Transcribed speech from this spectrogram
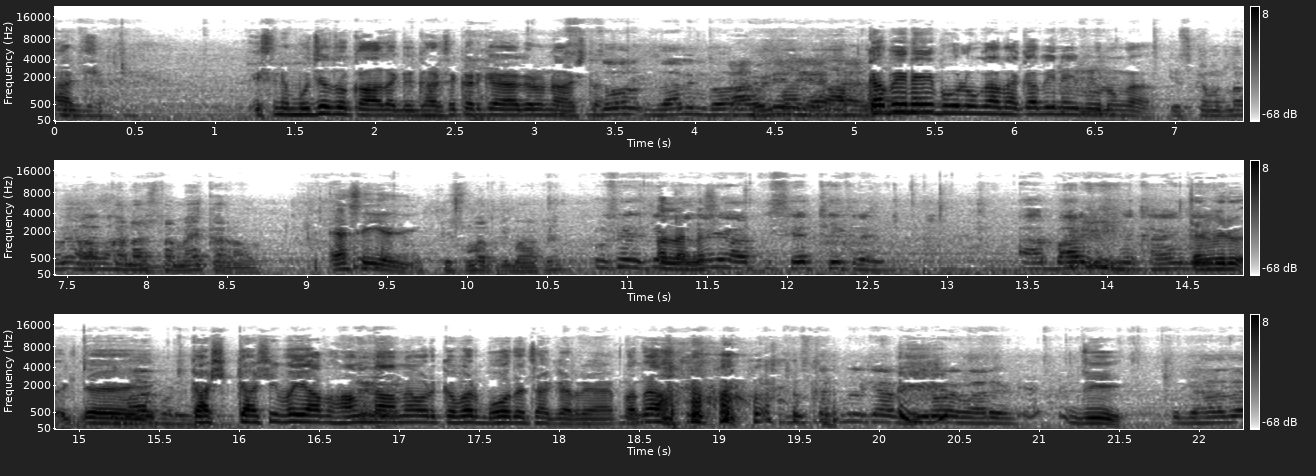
अच्छा। इसने मुझे तो कहा था कि घर से करके आया करो नाश्ता। कभी नहीं भूलूँगा मैं कभी नहीं भूलूँगा। इसका मतलब है आपका नाश्ता मैं कर रहा हूँ। ऐसे ही है जी। किस्मत की बात है। उसे अल्लाह आपकी सेहत ठीक रहेगी आप बाहर किसी में खाएँगे काशी काशी भाई आप हम नाम है और कवर बहुत अच्छा कर रहे हैं पता मुस्तकबिल के आप हीरो है हमारे। जी। तो लिहाजा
